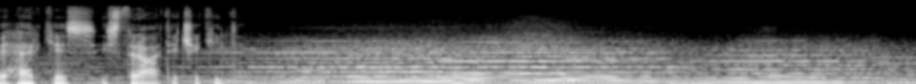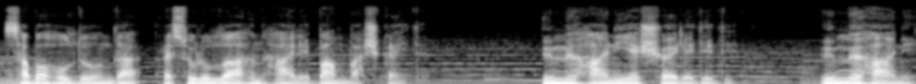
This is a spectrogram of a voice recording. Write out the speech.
ve herkes istirahate çekildi. Sabah olduğunda Resulullah'ın hali bambaşkaydı. Ümmü Hani'ye şöyle dedi. Ümmü Hani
